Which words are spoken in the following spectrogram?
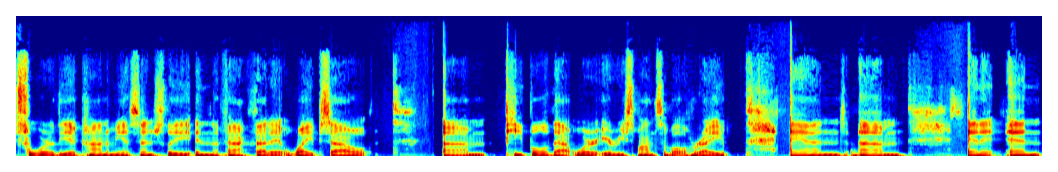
for the economy, essentially, in the fact that it wipes out um, people that were irresponsible, right? And um, and it and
